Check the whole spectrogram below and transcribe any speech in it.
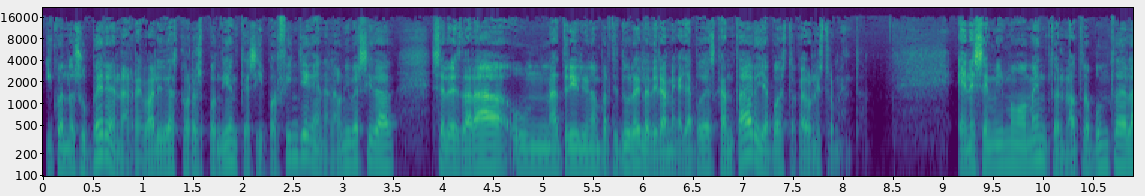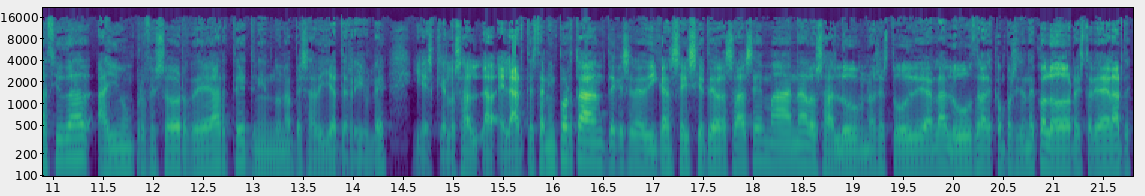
y cuando superen las reválidas correspondientes y por fin lleguen a la universidad, se les dará un atril y una partitura y le dirán, venga, ya puedes cantar y ya puedes tocar un instrumento. En ese mismo momento, en la otra punta de la ciudad, hay un profesor de arte teniendo una pesadilla terrible. Y es que los el arte es tan importante que se dedican 6-7 horas a la semana, los alumnos estudian la luz, la decomposición de color, la historia del arte.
